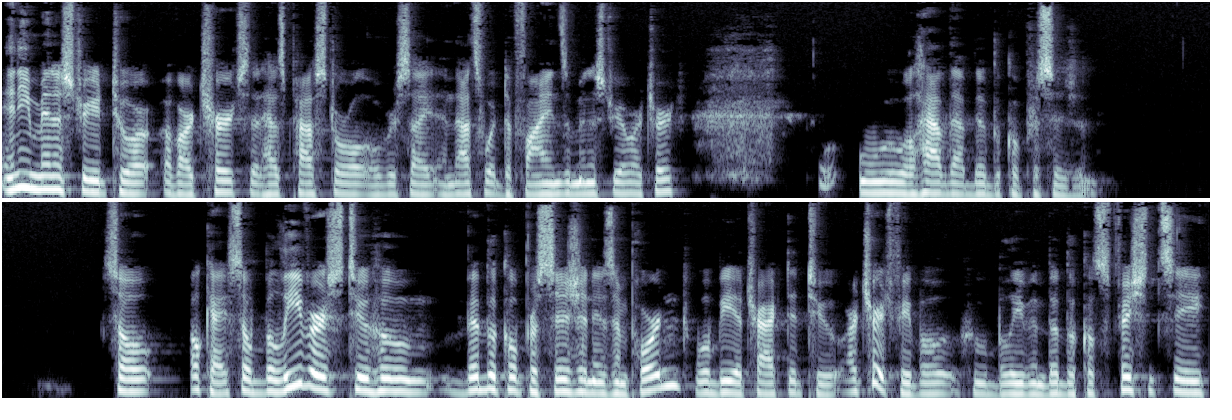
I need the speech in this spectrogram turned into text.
any ministry to our, of our church that has pastoral oversight, and that's what defines a ministry of our church, we will have that biblical precision. So, okay, so believers to whom biblical precision is important will be attracted to our church. People who believe in biblical sufficiency,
